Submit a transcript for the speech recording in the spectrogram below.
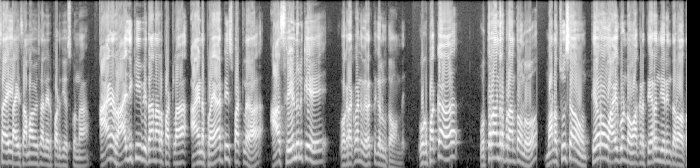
స్థాయి స్థాయి సమావేశాలు ఏర్పాటు చేసుకున్నా ఆయన రాజకీయ విధానాల పట్ల ఆయన ప్రయారిటీస్ పట్ల ఆ శ్రేణులకే ఒక రకమైన విరక్తి కలుగుతూ ఉంది. ఒక పక్క ఉత్తరాంధ్ర ప్రాంతంలో మనం చూసాం తీవ్ర వాయుగుండం అక్కడ తీరం చేరిన తర్వాత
